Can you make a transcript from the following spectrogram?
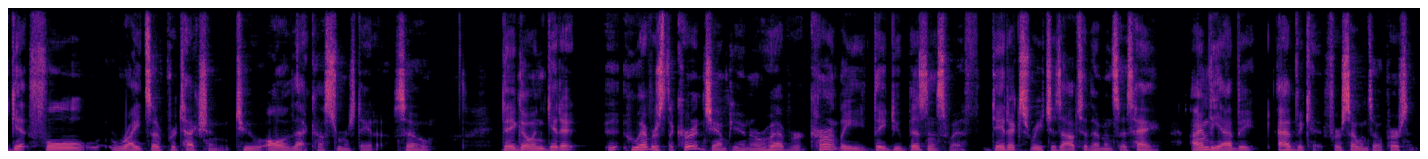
get full rights of protection to all of that customer's data. So they go and get it. Whoever's the current champion or whoever currently they do business with, Datix reaches out to them and says, Hey, I'm the adv- advocate for so and so person.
